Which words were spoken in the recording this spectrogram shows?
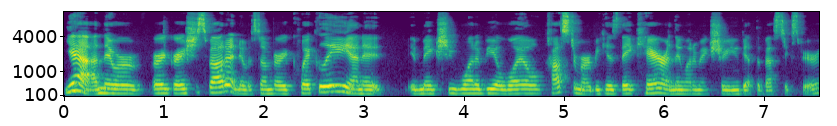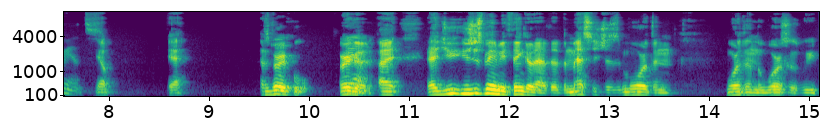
yeah, and they were very gracious about it, and it was done very quickly, and it it makes you want to be a loyal customer because they care and they want to make sure you get the best experience. Yep. That's very cool. Very Yeah. good. I you, you just made me think of that. That the message is more than more than the words as we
